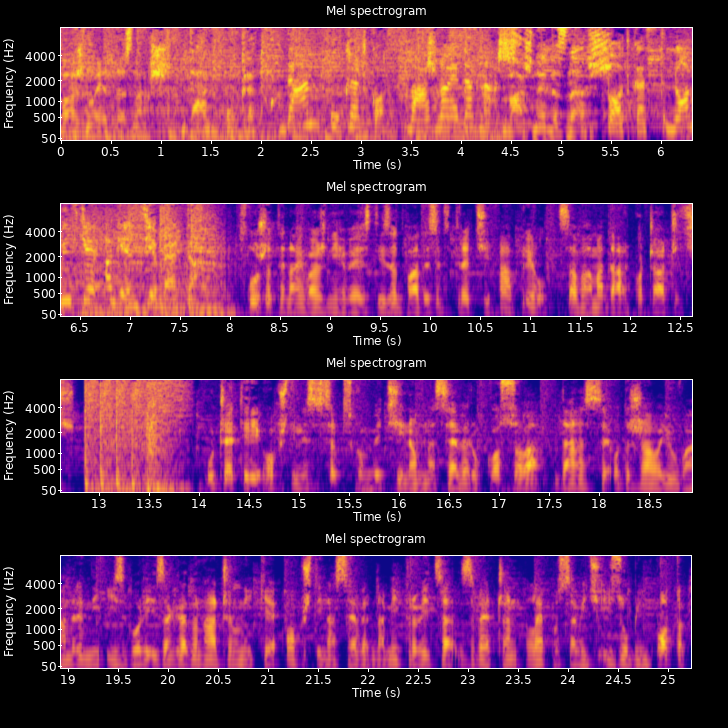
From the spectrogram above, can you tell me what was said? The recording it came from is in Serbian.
Važno je da znaš. Dan ukratko. Dan ukratko. Važno je da znaš. Važno je da znaš. Podcast novinske agencije Beta. Slušate najvažnije vesti za 23. april. Sa vama Darko Čačić. U četiri opštine sa srpskom većinom na severu Kosova danas se održavaju vanredni izbori za gradonačelnike opština Severna Mitrovica, Zvečan, Leposavić i Zubin Potok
